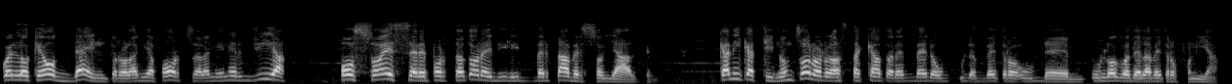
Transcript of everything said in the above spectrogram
quello che ho dentro, la mia forza, la mia energia, posso essere portatore di libertà verso gli altri. Canicattì non solo non ha staccato nemmeno un, metro, un, ehm, un logo della metrofonia,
